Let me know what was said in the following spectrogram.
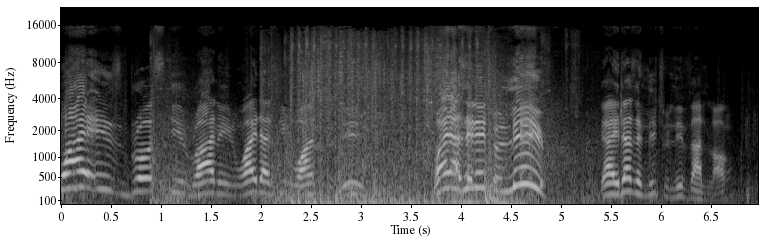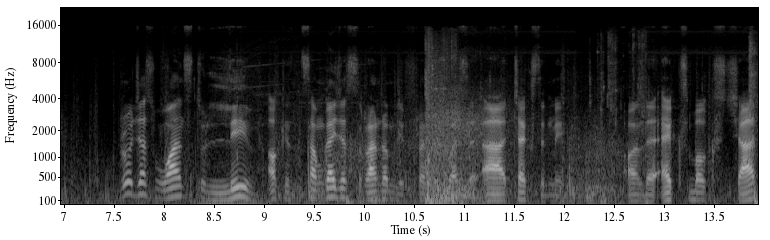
Why is Broski running? Why does he want to leave? Why does he need to leave? Yeah, he doesn't need to leave that long. Bro just wants to leave. Okay, some guy just randomly uh, texted me on the Xbox chat.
